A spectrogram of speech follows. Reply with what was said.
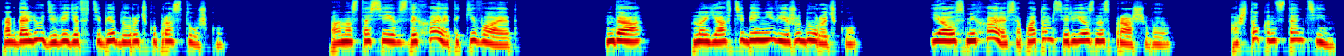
когда люди видят в тебе дурочку-простушку. Анастасия вздыхает и кивает. «Да, но я в тебе не вижу дурочку». Я усмехаюсь, а потом серьезно спрашиваю. «А что Константин?»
